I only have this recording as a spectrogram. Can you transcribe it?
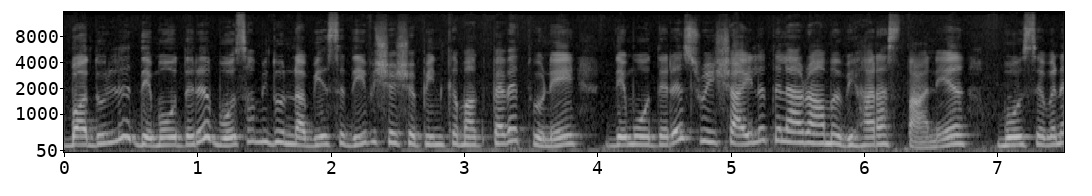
බදුල්ල දෙමෝදර බෝසමිදුන් අභියසදී විශේෂ පින්කමක් පැවැත්වුණේ දෙමෝදර ශ්‍රී ශෛලතලාරාම විහාරස්ථානය බෝසවන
